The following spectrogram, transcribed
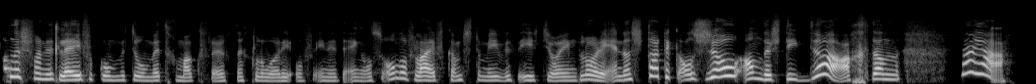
alles van het leven komt me toe met gemak, vreugde en glorie. Of in het Engels, all of life comes to me with ease, joy and glory. En dan start ik al zo anders die dag. Dan, nou ja,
